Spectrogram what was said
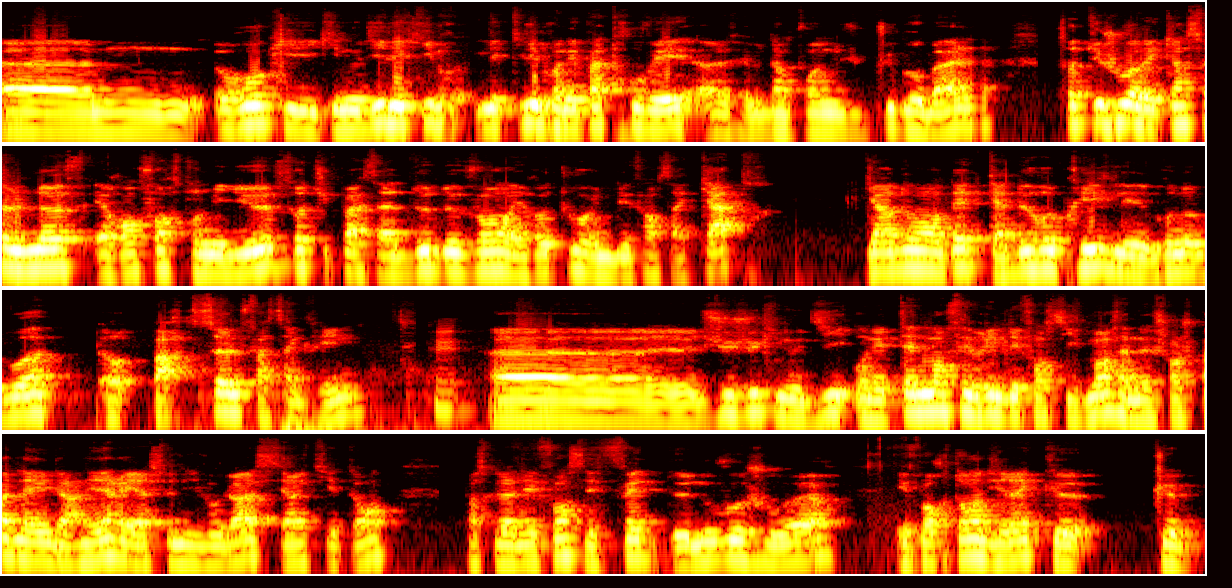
Euh, Euro qui, qui nous dit l'équilibre, n'est pas trouvé euh, d'un point de vue plus global. Soit tu joues avec un seul neuf et renforces ton milieu, soit tu passes à deux devant et retour une défense à 4. Gardons en tête qu'à deux reprises, les Grenoblois euh, partent seuls face à Green. Hmm. Euh, Juju qui nous dit on est tellement fébrile défensivement, ça ne change pas de l'année dernière et à ce niveau-là, c'est inquiétant parce que la défense est faite de nouveaux joueurs et pourtant on dirait que, que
